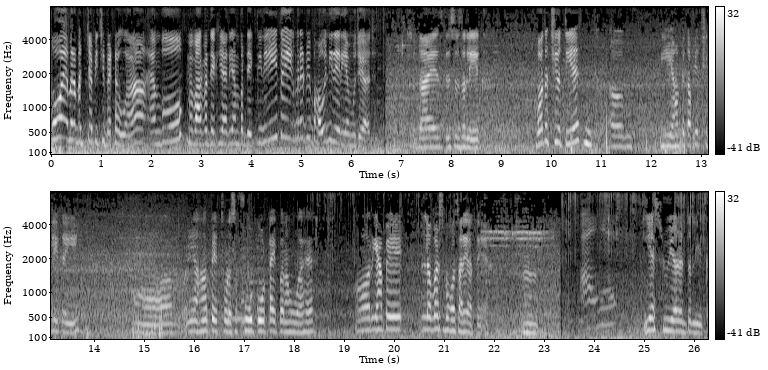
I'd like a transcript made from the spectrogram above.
वो है मेरा बच्चा पीछे बैठा हुआ एम्बो मैं बार बार देखी जा रही है एम्बर देखती नहीं तो एक मिनट भी भाव ही नहीं दे रही है मुझे आज। Guys this is the lake बहुत अच्छी होती है। ये यहाँ पे काफ़ी अच्छी लेक है ये। और यहाँ पे थोड़ा सा फ़ूड कोर्ट टाइप बना हुआ है। और यहाँ पे लवर्स बहुत सारे आते हैं। Yes we are at the lake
